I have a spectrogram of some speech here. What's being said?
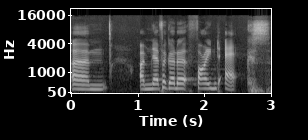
Um, I'm never gonna find X.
